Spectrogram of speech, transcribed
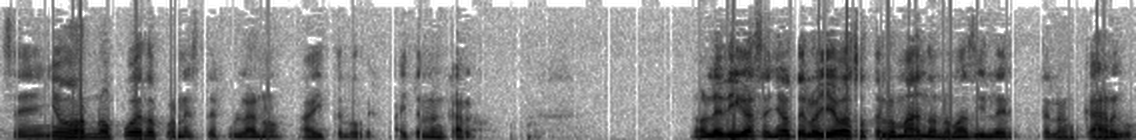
Señor, no puedo con este fulano, ahí te lo dejo, ahí te lo encargo. No le digas, Señor, te lo llevas o te lo mando, nomás dile, te lo encargo.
